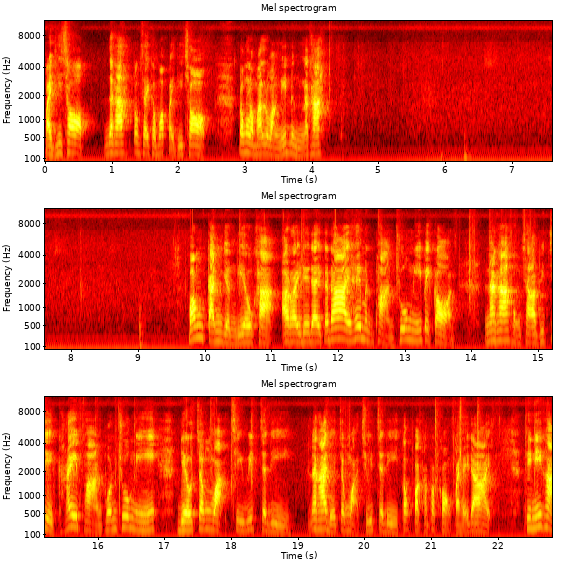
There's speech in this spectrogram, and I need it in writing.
ไปที่ชอบนะคะ ต้องใช้คำว่าไปที่ชอบ ต้องระมัดระวังนิดหนึ่งนะคะป้องกันอย่างเดียวค่ะ อะไรใด ๆ ก็ได้ให้มันผ่านช่วงนี้ไปก่อนนะคะ ของชาวพิจิกให้ผ่านพ้นช่วงนี้ เดี๋ยวจังหวะชีวิตจะดีนะคะ เดี๋ยวจังหวะชีวิตจะดีต้องประคับประคองไปให้ได้ ทีนี้ค่ะ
